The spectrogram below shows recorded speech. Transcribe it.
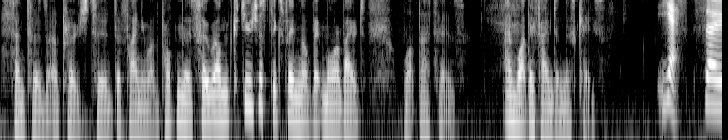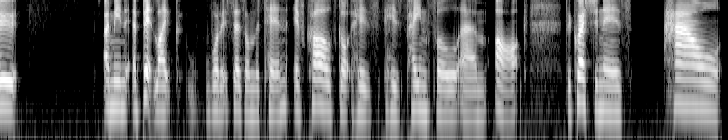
centered approach to defining what the problem is. So um, could you just explain a little bit more about what that is and what they found in this case? Yes. So, I mean, a bit like what it says on the tin. If Carl's got his his painful um, arc, the question is how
